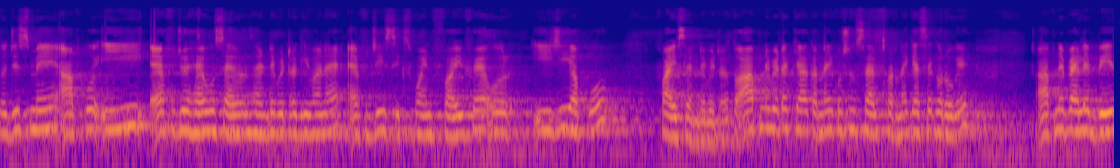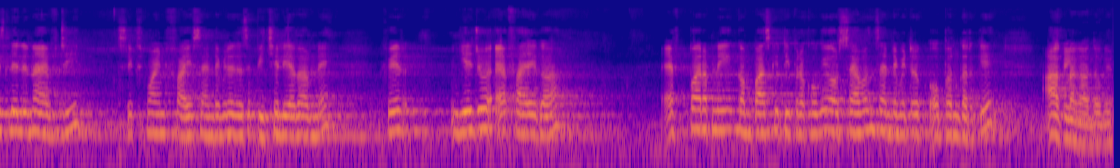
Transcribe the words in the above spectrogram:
तो जिसमें आपको ई e, एफ़ जो है वो सेवन सेंटीमीटर गिवन है F G six point five है और ई e, जी आपको फाइव सेंटीमीटर तो आपने बेटा क्या करना है? क्वेश्चन सेल्फ करना है। कैसे करोगे? आपने पहले बेस ले लेना F G six point five centimetre जैसे पीछे लिया था हमने। फिर ये जो एफ़ आएगा एफ़ पर अपनी कंपास की टिप रखोगे और सेवन सेंटीमीटर ओपन करके आग लगा दोगे।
